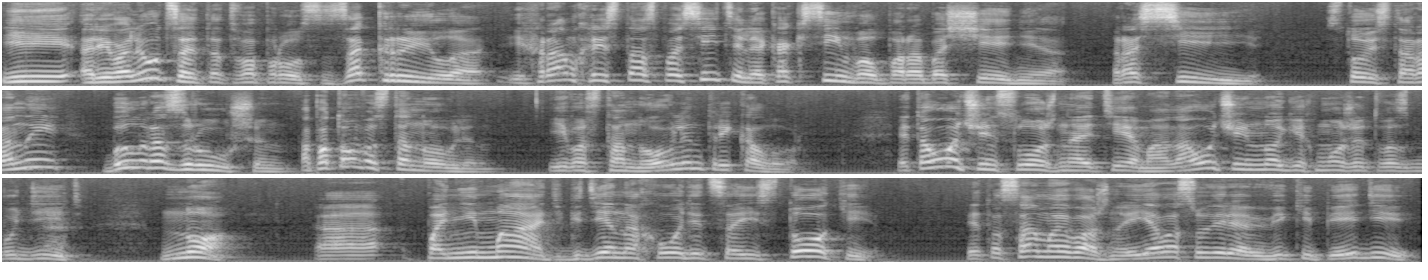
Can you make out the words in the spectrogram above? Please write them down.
И революция этот вопрос закрыла. И храм Христа Спасителя, как символ порабощения России с той стороны, был разрушен, а потом восстановлен. И восстановлен триколор. Это очень сложная тема, она очень многих может возбудить. Но э, понимать, где находятся истоки, это самое важное. И я вас уверяю, в Википедии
